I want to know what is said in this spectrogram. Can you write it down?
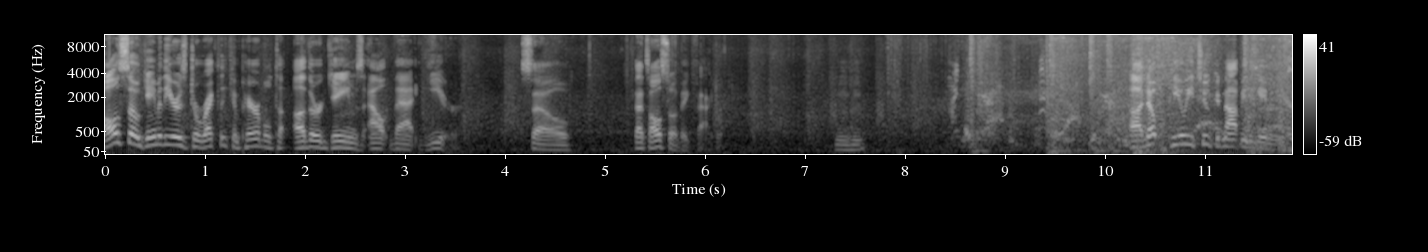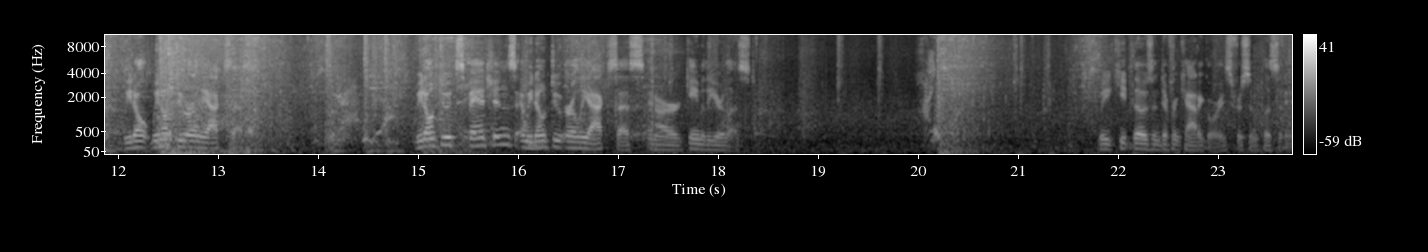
Also, game of the year is directly comparable to other games out that year, so that's also a big factor. Mm-hmm. Uh, nope, PoE 2 could not be the game of the year. We don't we don't do early access. We don't do expansions and we don't do early access in our game of the year list. We keep those in different categories for simplicity.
